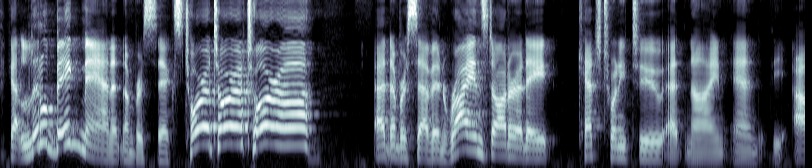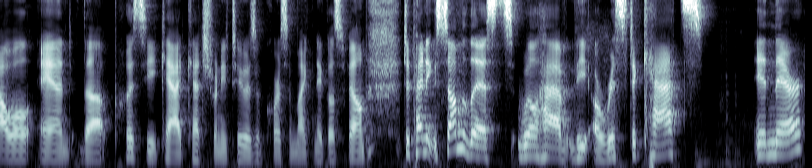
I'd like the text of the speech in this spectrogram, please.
You got Little Big Man at number six. Tora, Tora, Tora at number seven. Ryan's Daughter at eight. Catch 22 at nine. And The Owl and the Pussycat. Catch 22 is, of course, a Mike Nichols film. Depending, some lists will have the Aristocats in there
